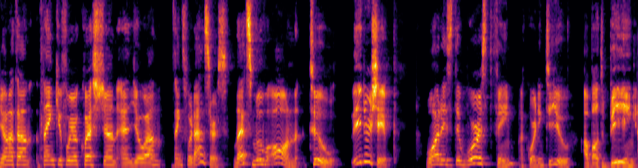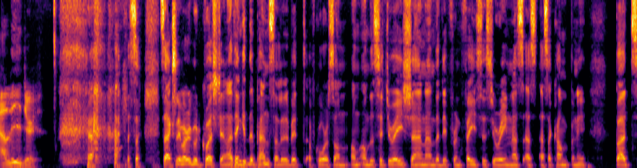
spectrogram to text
Jonathan, thank you for your question. And Johan, thanks for the answers. Let's move on to leadership. What is the worst thing, according to you, about being a leader? That's a, it's actually a very good question. I think it depends a little bit, of course, on, on, on the situation and the different phases you're in as, as, as a company. But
